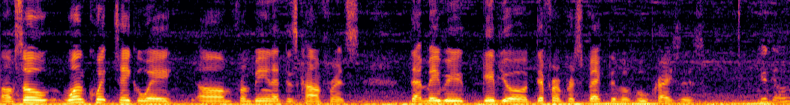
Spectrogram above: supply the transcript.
Um, so, one quick takeaway um, from being at this conference that maybe gave you a different perspective of who Christ is. You go.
